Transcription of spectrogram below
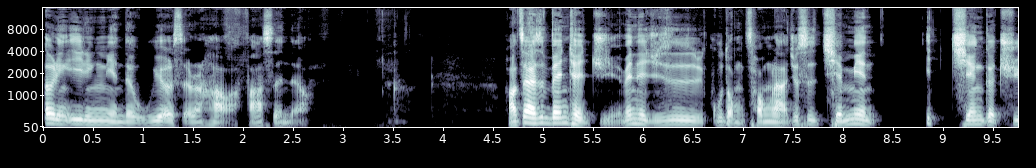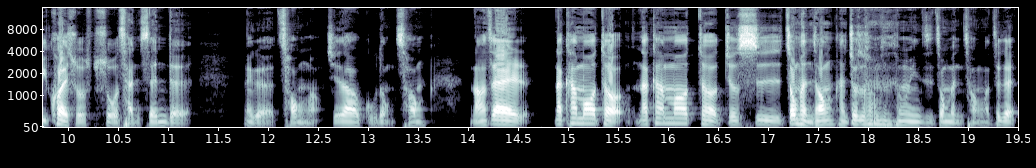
二零一零年的五月二十二号啊发生的哦。好，再来是 Vintage，Vintage 是古董葱啦，就是前面。一千个区块所所产生的那个葱哦，就叫古董葱。然后在 Nakamoto，Nakamoto 就是中本聪，就是中本葱名字中本聪啊。这个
